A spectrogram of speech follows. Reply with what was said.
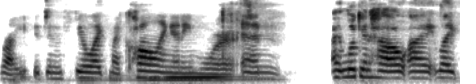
right. It didn't feel like my calling anymore. And I look at how I like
